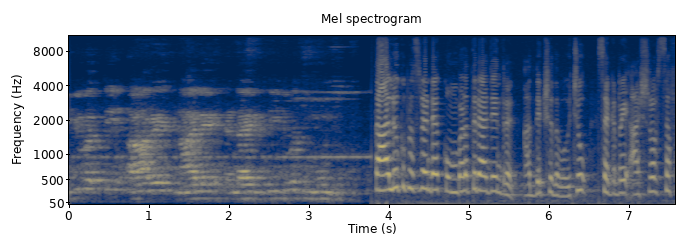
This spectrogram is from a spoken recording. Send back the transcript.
ഇരുപത്തി ആറ് നാല് രണ്ടായിരത്തി ഇരുപത്തി മൂന്ന് താലൂക്ക് പ്രസിഡന്റ് കുമ്പളത്ത് രാജേന്ദ്രൻ അധ്യക്ഷത വഹിച്ചു. സെക്രട്ടറി അഷ്റഫ് സഫ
